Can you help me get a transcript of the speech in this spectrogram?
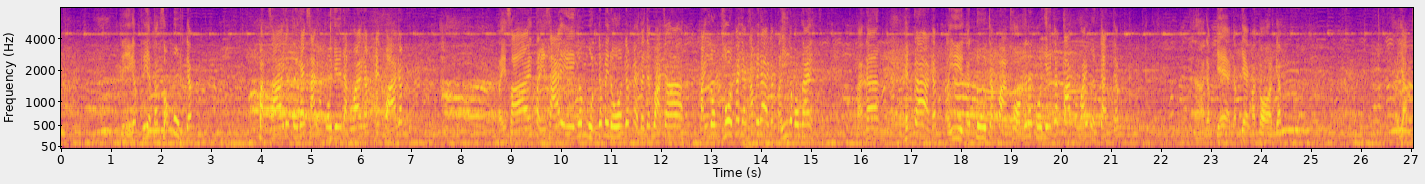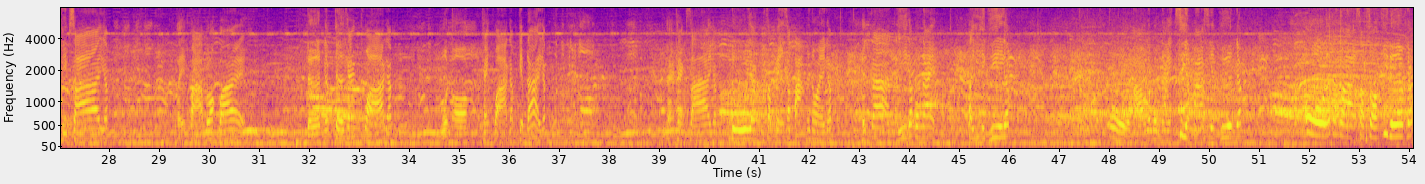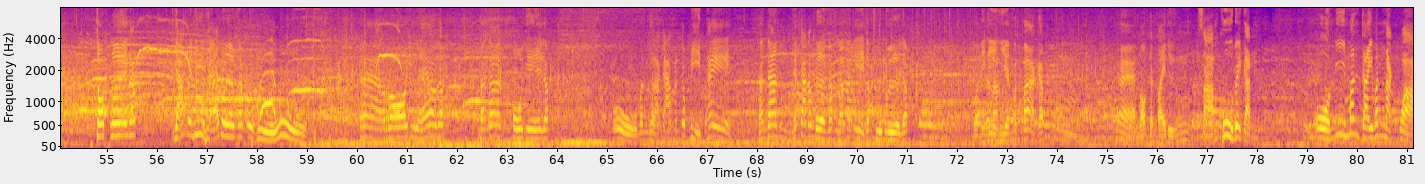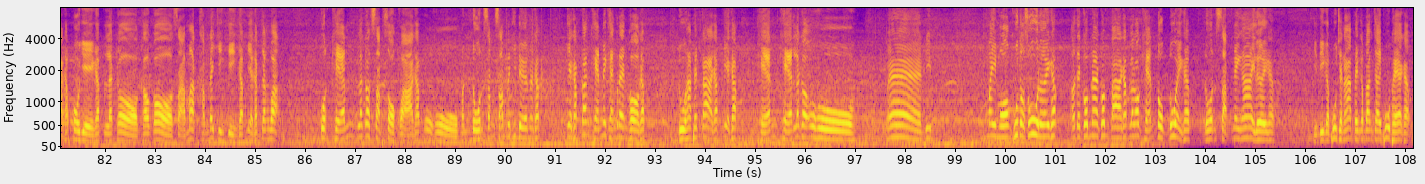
นี่ครับเครียดทั้งสองมุมครับหมัดซ้ายครับเจอแข้งซ้ายของโปเยดักไว้ครับแข้งขวาครับเตะซ้ายเตะซ้ายเองแล้วหมุนก็ไม่โดนครับแม่แต่จังหวะจะไปลงโทษก็ยังทำไม่ได้ครับตีก็วงใน ทางด้านเพชรกล้าครับตีแต่ดูจังหวะของทางด้านโปเยก็ตั้งเอาไว้เหมือนกันครับนะครับแยกครับแยกมาก่อนครับ ขยับทีบซ้ายครับเตะขวาบล็อกไว้ เดินครับเจอแข้งขวาครับวนออกแข้งขวาครับเก็บได้ครับแม่แข้งซ้ายครับดูยังสเปะสปะไปหน่อยครับเพชรกล้าตีครับวงใน ตีอีกทีครับ โอ้เอาครับวงในเสียบมาเสียบคืนครับ โอ้แล้วจังหวะสับสอกที่เดิมครับ จบเลยครับย้ำไปที่แผลเดิมครับ โอ้โหรออยู่แล้วครับ ทางด้านโปเยครับ โอ้มันสถานการณ์มันก็บีบให้ทางด้านเพชรก้าต้องเดินครับ แล้วก็นี่ครับชูมือครับวันนี้นี่เฮียนมาก ๆ ครับ แหมน็อกกันไปถึง 3 คู่ด้วยกัน โอ้นี่มั่นใจว่าหนักกว่าครับโปเยครับ แล้วก็เขาก็สามารถทำได้จริง ๆ ครับเนี่ยครับจังหวะกดแขนแล้วก็สับศอกขวาครับ โอ้โห มันโดนซ้ำๆไปที่เดิมนะครับเนี่ยครับตั้งแขนไม่แข็งแรงพอครับ ดูฮะเพชรกล้าครับเนี่ยครับแขนแขนแล้วก็โอ้โหแม่นี่ไม่มองคู่ต่อสู้เลยครับ เอาแต่ก้มหน้าก้มตาครับ แล้วก็แขนตกด้วยครับ โดนสับง่าย ๆเลยครับยินดีกับผู้ชนะเป็นกำลังใจผู้แพ้ครับ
